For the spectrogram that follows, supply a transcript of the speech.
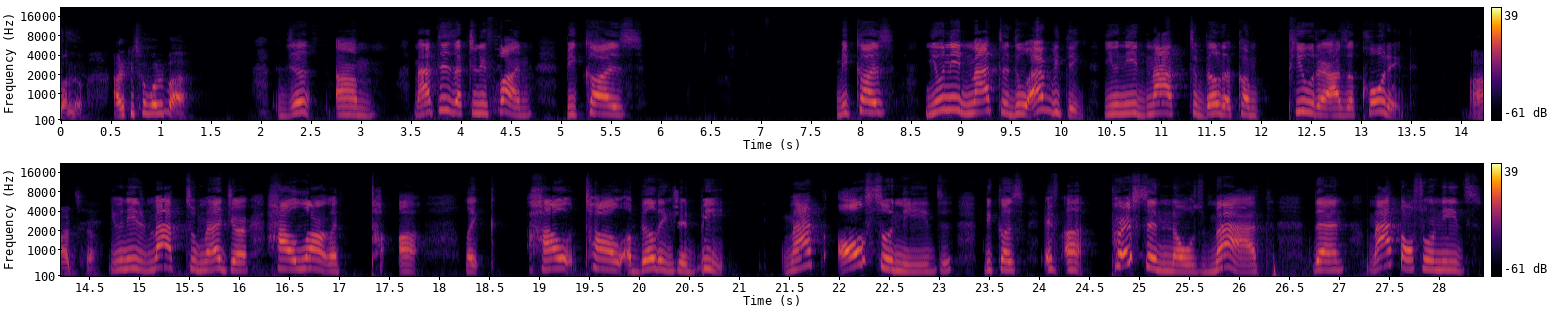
বলো। আর কিছু বলবা? Um math is actually fun because because you need math to do everything. You need math to build a computer as a coding. Acha. You need math to measure how long a t- uh, like how tall a building should be. Math also needs because if a person knows math, then math also needs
